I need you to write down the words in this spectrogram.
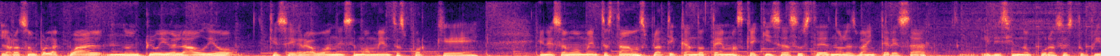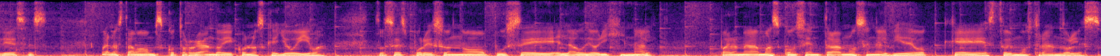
la razón por la cual no incluyo el audio que se grabó en ese momento es porque en ese momento estábamos platicando temas que quizás a ustedes no les va a interesar y diciendo puras estupideces. Bueno, estábamos cotorreando ahí con los que yo iba. Entonces por eso no puse el audio original para nada más concentrarnos en el video que estoy mostrándoles.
